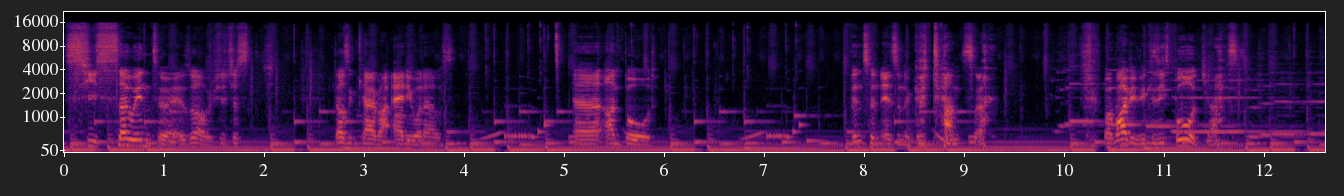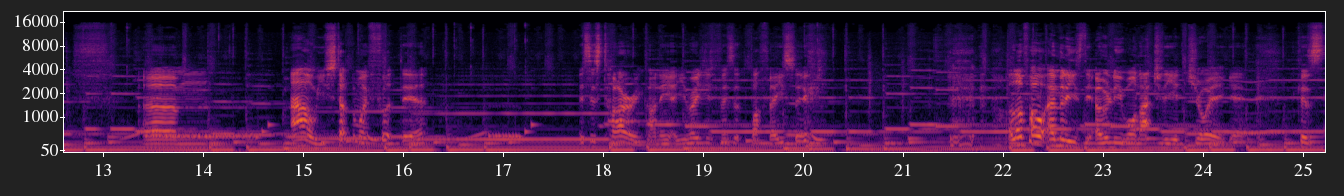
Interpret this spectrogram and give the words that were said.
She's so into it as well. She just doesn't care about anyone else. Uh, I'm bored. Vincent isn't a good dancer. well, it might be because he's bored, Jas. Um, Ow, you stepped on my foot, dear. This is tiring, honey. Are you ready to visit the buffet soon? I love how Emily's the only one actually enjoying it. Because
